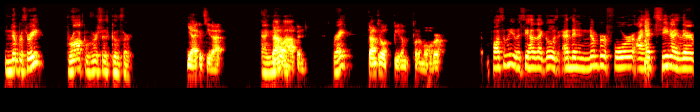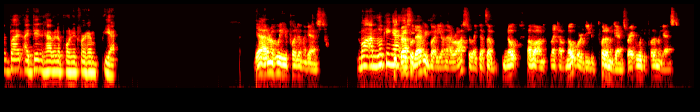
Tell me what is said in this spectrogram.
Number three, Brock versus Gunther. Yeah, I could see that. And That'll happen. Right? Gunther will beat him, put him over possibly. Let's see how that goes. And then in number four, I had Cena in there, but I didn't have an opponent for him yet. Yeah, I don't know who you put him against. Well, I'm looking He's at wrestled everybody on that roster. Like that's a note of on like of noteworthy to put him against, right? Who would you put him against?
